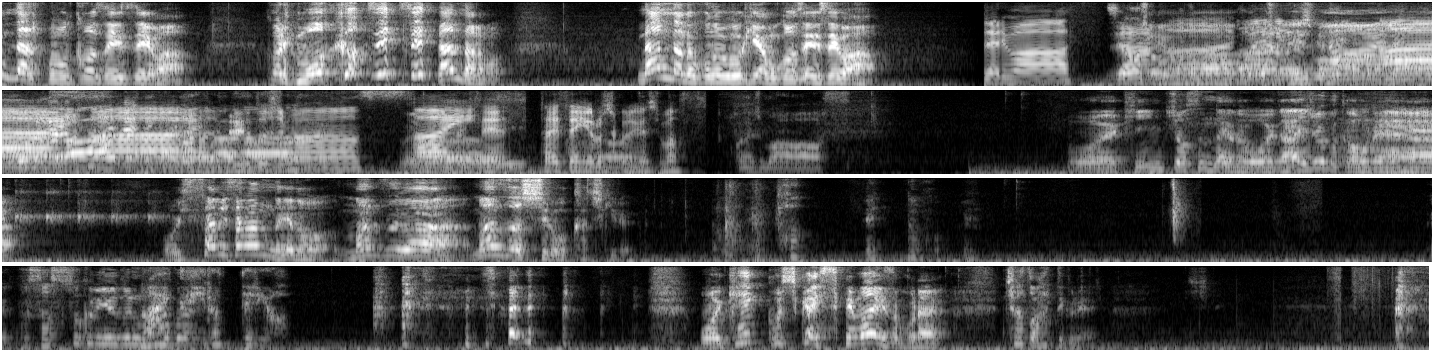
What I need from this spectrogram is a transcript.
なんなの木工先生は。これ木工先生なんなの？なんなのこの動きは木工先生は。じゃあやります。じゃあお願いしますありがとうございますはい対戦よろしくお願いしますお願いしますおい緊張すんだけどおい大丈夫か俺おい久々なんだけどまずはまずは白を勝ち切るはえなんかええこれ早速ミュートにマイク拾ってるよ。おい結構視界狭いぞこれ。ちょっと待ってくれ。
